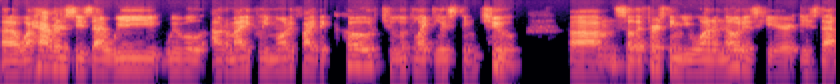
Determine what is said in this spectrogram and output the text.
Uh, what happens is that we we will automatically modify the code to look like listing two. Um, so the first thing you want to notice here is that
